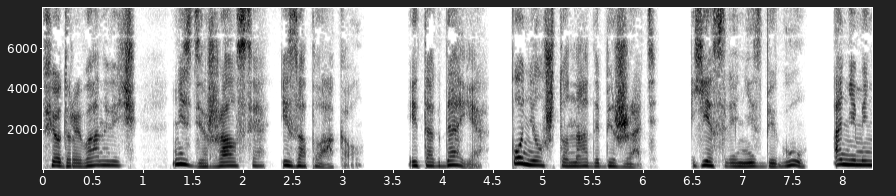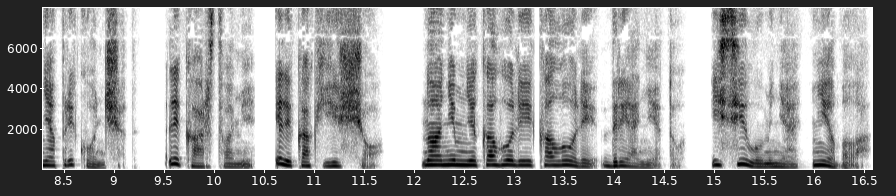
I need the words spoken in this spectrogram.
Федор Иванович не сдержался и заплакал. И тогда я понял, что надо бежать. Если не сбегу, они меня прикончат. Лекарствами или как еще. Но они мне кололи и кололи дрянь эту, и сил у меня не было.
